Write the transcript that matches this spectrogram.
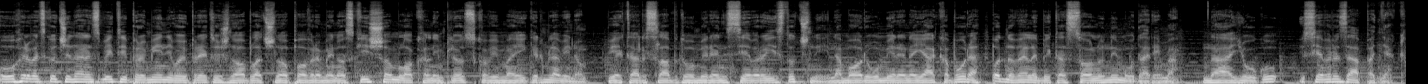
U Hrvatskoj će danas biti promjenjivo i pretežno oblačno povremeno s kišom, lokalnim pljuskovima i grmljavinom. Vjetar slab do umjeren sjeveroistočni, na moru umjerena jaka bura, pod novelebita soludnim udarima. Na jugu sjeverozapadnjak.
